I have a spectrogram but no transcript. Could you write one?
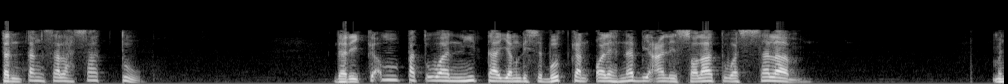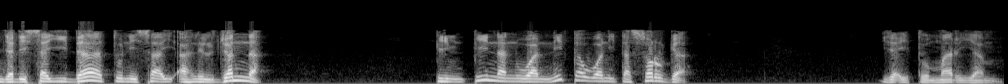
tentang salah satu dari keempat wanita yang disebutkan oleh Nabi alaihi salatu wassalam menjadi sayyidatu nisa'i ahli jannah pimpinan wanita-wanita surga yaitu Maryam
